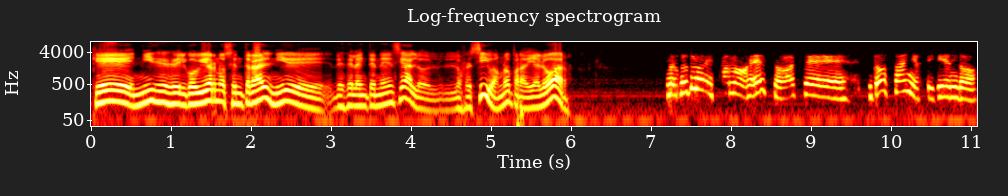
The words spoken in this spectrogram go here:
que ni desde el gobierno central ni de, desde la intendencia los reciban, ¿no? Para dialogar. Nosotros estamos eso, hace dos años pidiendo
